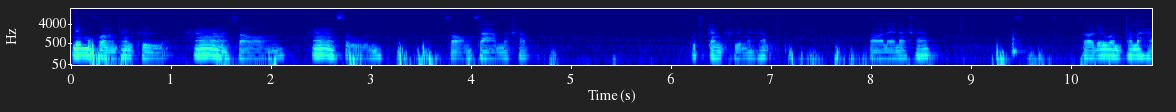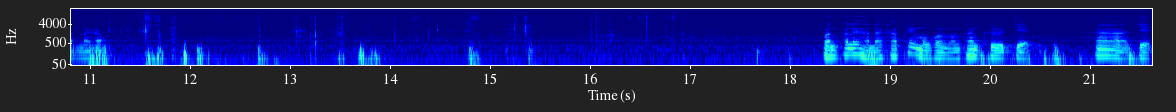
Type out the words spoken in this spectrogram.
เลขมงคลของท่านคือห้าสอง ห้าศูนย์สองสามนะครับ พุธกลางคืนนะครับ ต่อเลยนะครับ ต่อด้วยวันพฤหัสนะครับวันพฤหัสนะครับเลขมงคลของท่านคือเจ็ดห้าเจ็ด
